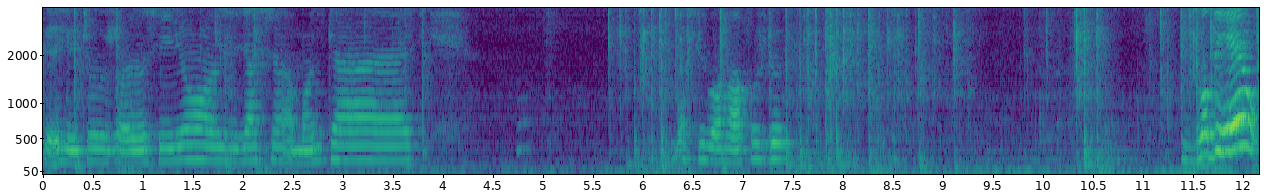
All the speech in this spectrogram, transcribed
Get haters and say, oh, that's not a montage. This is what hackers. Bloody hell!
